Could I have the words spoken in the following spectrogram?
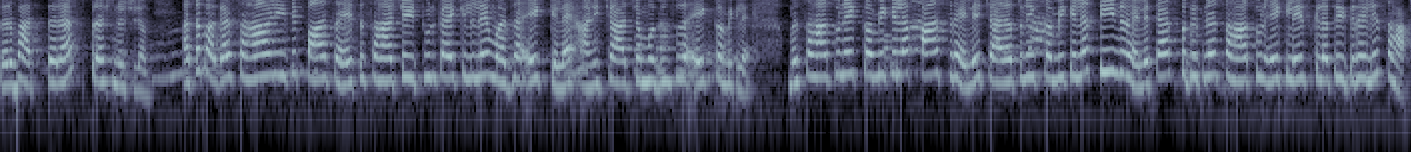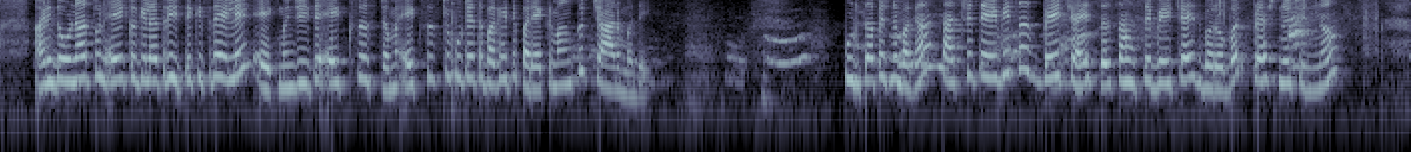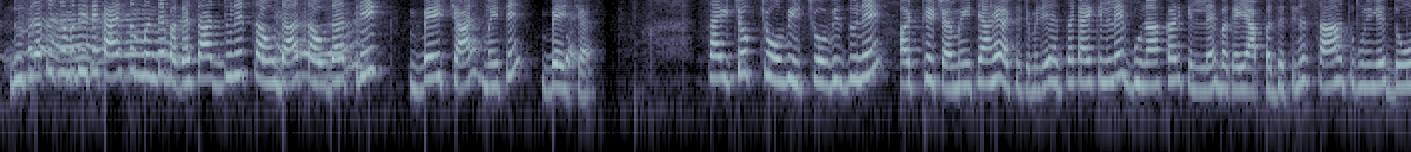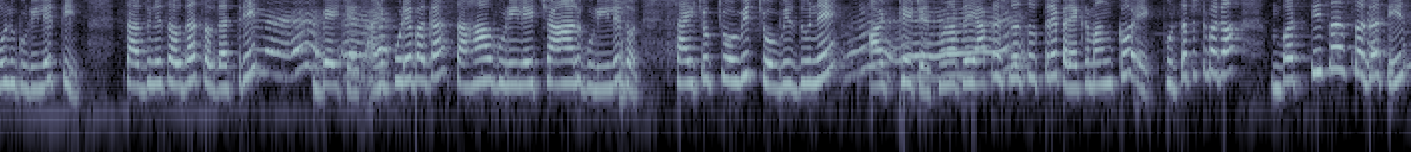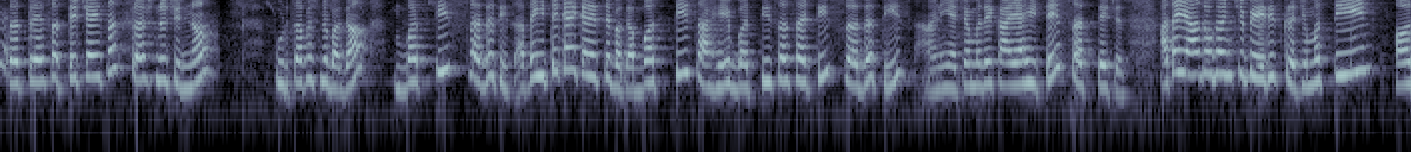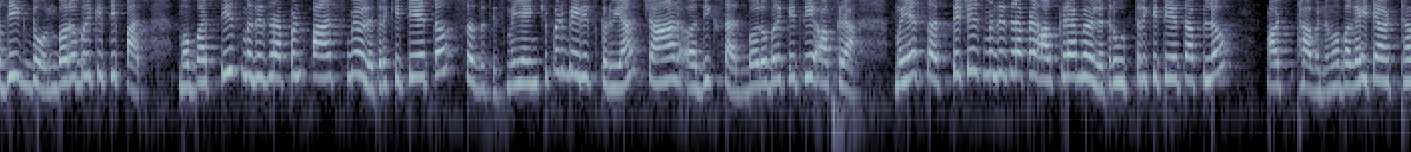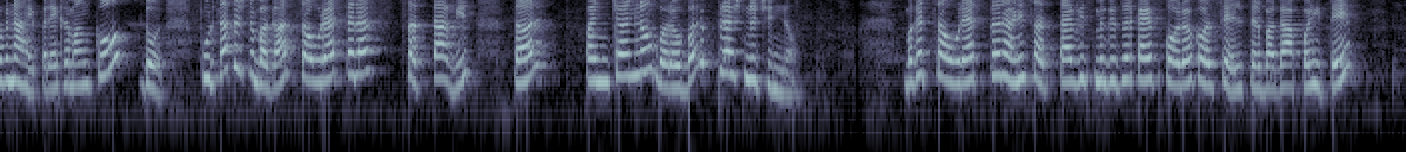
तर बहात्तरास प्रश्नचिन्ह. आता बघा सहा आणि इथे पाच आहे तर सहाच्या इथून काय केलेलं आहे? वजा एक केला आहे आणि चारच्या मधून सुद्धा एक कमी केला आहे मग सहातून एक कमी केला पाच राहिले. चारातून एक कमी केला तीन राहिले. त्याच पद्धतीने सहातून एक लेस केला तर इथे राहिले सहा. आणि दोनातून एक गेला तर इथे किती राहिले? एक. म्हणजे इथे एकसष्ट. मग एकसष्ट कुठे आहे? तर बघा इथे पर्याय क्रमांक चारमध्ये पुढचा प्रश्न बघा. सातशे तेवीसच बेचाळीस तर सहाशे बेचाळीस बरोबर प्रश्नचिन्ह. दुसऱ्या प्रश्नामध्ये इथे काय संबंध आहे? बघा सात दुने चौदा चौदा त्रिक बेचाळ मग इथे बेचाळ. साईचोक चोवीस चोवीस दुने अठ्ठेचाळ मग इथे आहे अठ्ठेचाळ. म्हणजे ह्याचा काय केलेलं आहे? गुणाकार केलेला आहे. बघा या पद्धतीनं सात गुणिले दोन गुणिले तीन. सात दुने चौदा चौदा त्रिक बेचाळीस आणि पुढे बघा सहा गुणिले चार गुणिले दोन. साईचोक चोवीस चोवीस दुने अठ्ठेचाळीस. म्हणून आपल्या या प्रश्नाचं उत्तर आहे. पर्याय क्रमांक एक. पुढचा प्रश्न बघा. बत्तीस सदतीस तर त्रे सत्तेचाळीसच प्रश्नचिन्ह. पुढचा प्रश्न बघा. बत्तीस सदतीस. आता इथे काय करायचं आहे बघा. बत्तीस आहे. बत्तीसासाठी सदतीस. आणि याच्यामध्ये काय आहे ते सत्तेचाळीस. आता या दोघांची बेरीज करायची. मग तीन अधिक दोन बरोबर किती पाच? मग बत्तीसमध्ये जर आपण पाच मिळवलं तर किती येतं? सदतीस. मग यांची पण बेरीज करूया. चार अधिक सात बरोबर किती? अकरा. मग या सत्तेचाळीसमध्ये जर आपण अकरा मिळवलं तर उत्तर किती येतं आपलं? अठ्ठावन्न. मग बघा इथे अठ्ठावन्न आहे. पर्याय क्रमांक दोन. पुढचा प्रश्न बघा. चौऱ्याहत्तर सत्तावीस तर पंच्याण्णव बरोबर प्रश्नचिन्ह. बघा चौऱ्याहत्तर आणि सत्तावीसमध्ये जर काय फरक असेल तर बघा आपण इथे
